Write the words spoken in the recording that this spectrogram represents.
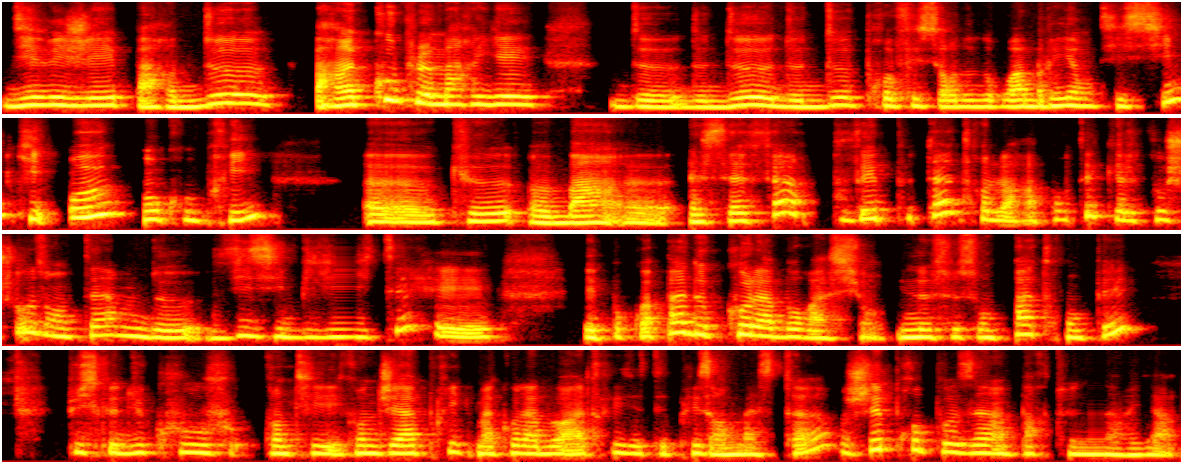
dirigé par, deux, un couple marié de, de, deux professeurs de droit brillantissimes qui, eux, ont compris euh, que euh, ben, SFR pouvait peut-être leur apporter quelque chose en termes de visibilité et, et pourquoi pas de collaboration. Ils ne se sont pas trompés. Puisque du coup, quand, j'ai appris que ma collaboratrice était prise en master, j'ai proposé un partenariat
